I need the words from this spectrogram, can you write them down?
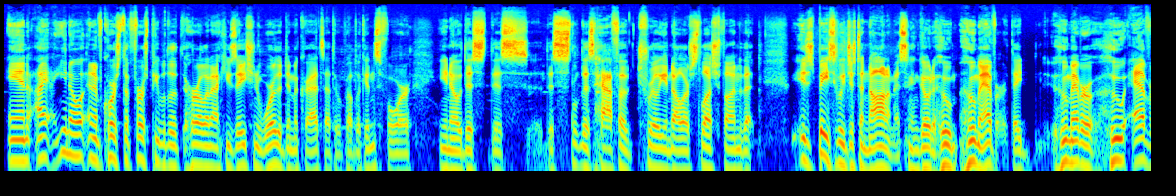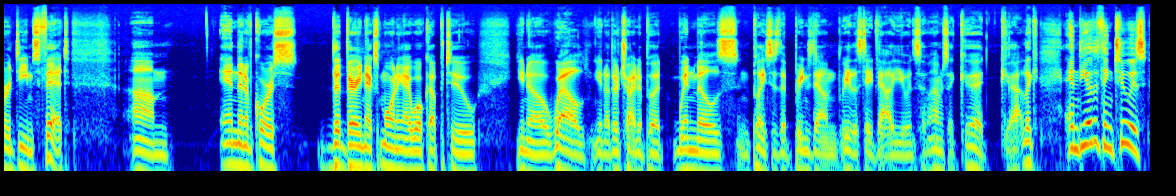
and I, you know, and of course, the first people to hurl an accusation were the Democrats at the Republicans for, you know, this this this this half a trillion dollar slush fund that is basically just anonymous and can go to whom, whomever they whomever whoever deems fit. Um, and then of course the very next morning i woke up to you know well you know they're trying to put windmills in places that brings down real estate value and so i was like good god. Like and the other thing too is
